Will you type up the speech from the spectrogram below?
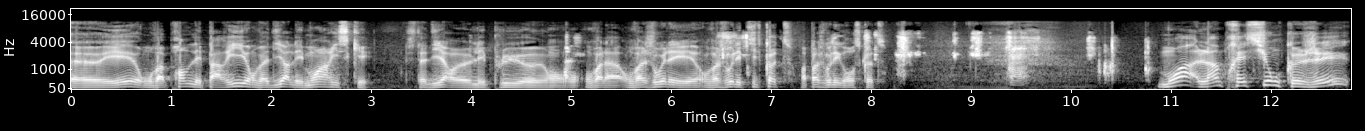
Euh, et on va prendre les paris, on va dire, les moins risqués. C'est-à-dire euh, les plus... On, va on, va jouer les, on va jouer les petites cotes, on va pas jouer les grosses cotes. Moi, l'impression que j'ai,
